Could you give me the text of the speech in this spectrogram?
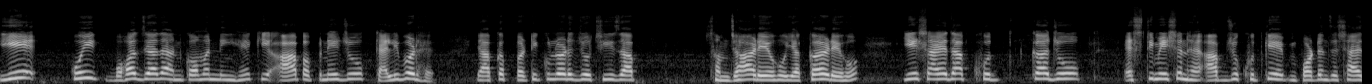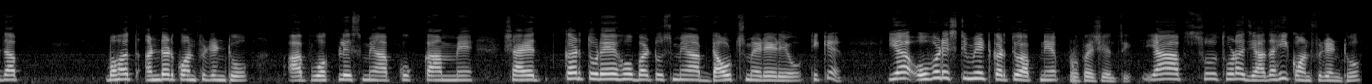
ये कोई बहुत ज़्यादा अनकॉमन नहीं है कि आप अपने जो कैलिबर है या आपका पर्टिकुलर जो चीज़ आप समझा रहे हो या कर रहे हो, ये शायद आप खुद का जो एस्टिमेशन है, आप जो खुद के इम्पोर्टेंस है, शायद आप बहुत अंडर कॉन्फिडेंट हो। आप वर्क प्लेस में, आपको काम में शायद कर तो रहे हो बट उसमें आप डाउट्स में रह रहे हो, ठीक है? या ओवर एस्टिमेट करते हो अपने प्रोफेशनसी या आप थोड़ा ज़्यादा ही कॉन्फिडेंट हो।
